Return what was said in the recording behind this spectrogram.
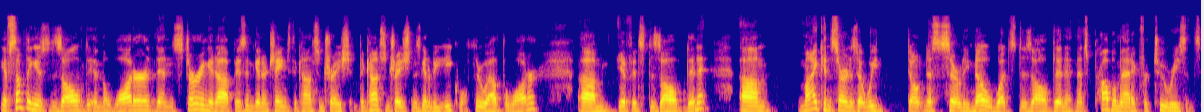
if something is dissolved in the water, then stirring it up isn't going to change the concentration. The concentration is going to be equal throughout the water um, if it's dissolved in it. Um, my concern is that we don't necessarily know what's dissolved in it. And that's problematic for two reasons.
